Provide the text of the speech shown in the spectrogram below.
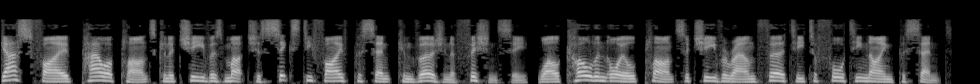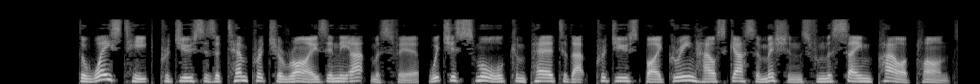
Gas-fired power plants can achieve as much as 65% conversion efficiency, while coal and oil plants achieve around 30 to 49%. The waste heat produces a temperature rise in the atmosphere, which is small compared to that produced by greenhouse gas emissions from the same power plant.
